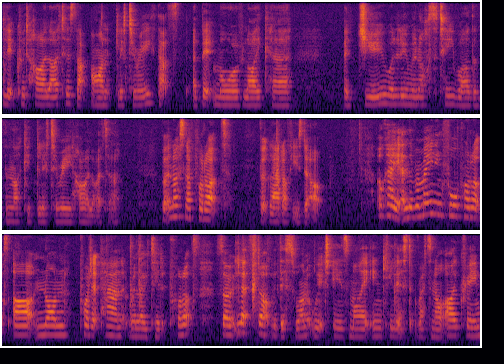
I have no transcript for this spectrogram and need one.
liquid highlighters that aren't glittery. That's a bit more of like a, a dew, a luminosity rather than like a glittery highlighter. But a nice enough product, but glad I've used it up. Okay, and the remaining four products are non-Project Pan related products. So let's start with this one, which is my Inkey List Retinol Eye Cream.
